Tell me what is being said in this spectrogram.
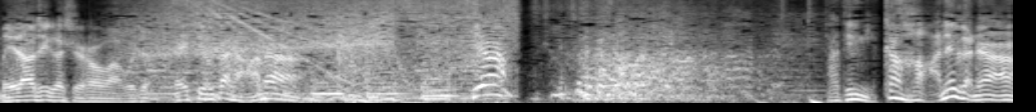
每到这个时候啊，我就哎，丁干啥呢？丁，大丁，你干哈呢？搁这儿？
